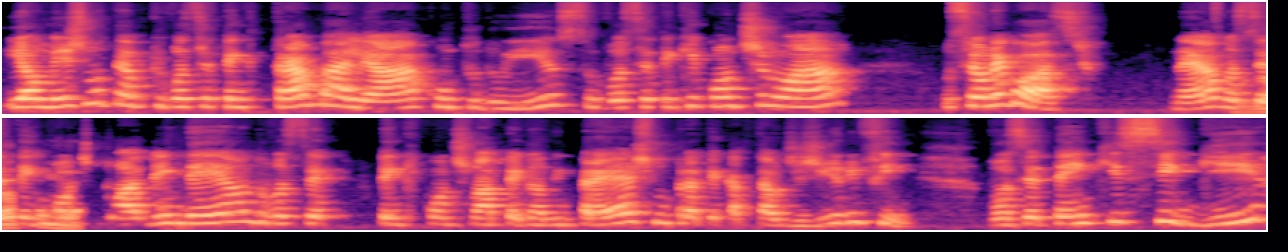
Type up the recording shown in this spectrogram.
E ao mesmo tempo que você tem que trabalhar com tudo isso, você tem que continuar o seu negócio, né? Você Exatamente. tem que continuar vendendo, você tem que continuar pegando empréstimo para ter capital de giro, enfim, você tem que seguir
